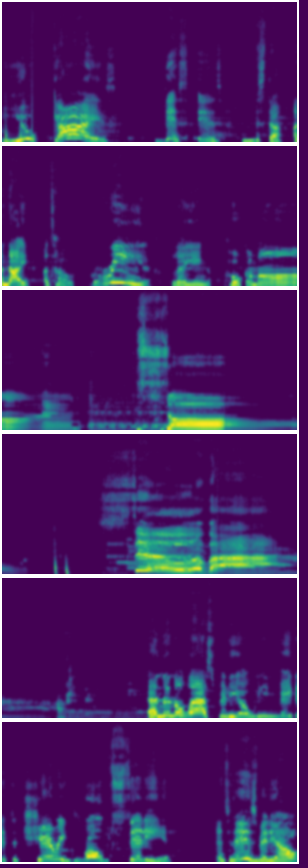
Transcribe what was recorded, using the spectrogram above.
you guys? This is Mr. Anai Ato Green playing Pokemon Soul Silver. And in the last video, we made it to Cherry Grove City. In today's video,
